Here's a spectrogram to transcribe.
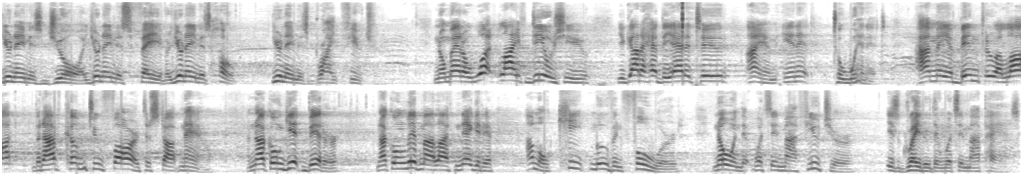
Your name is joy. Your name is favor. Your name is hope. Your name is bright future. No matter what life deals you, you got to have the attitude I am in it to win it. I may have been through a lot, but I've come too far to stop now. I'm not going to get bitter. I'm not going to live my life negative. I'm going to keep moving forward, knowing that what's in my future is greater than what's in my past.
